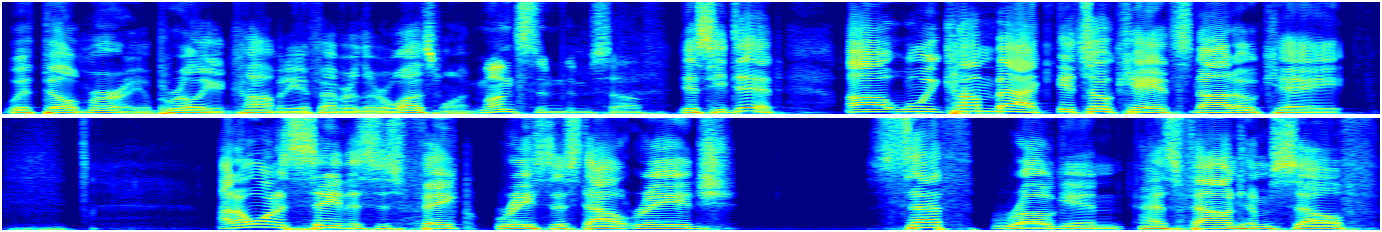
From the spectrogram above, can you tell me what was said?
with Bill Murray, a brilliant comedy if ever there was one. Munson himself. Yes, he did. Uh, when we come back, it's okay, it's not okay. I don't want to say this is fake racist outrage. Seth Rogen has found himself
